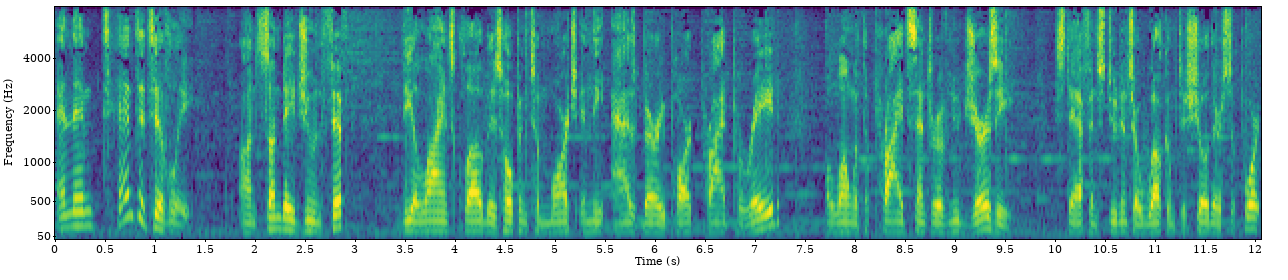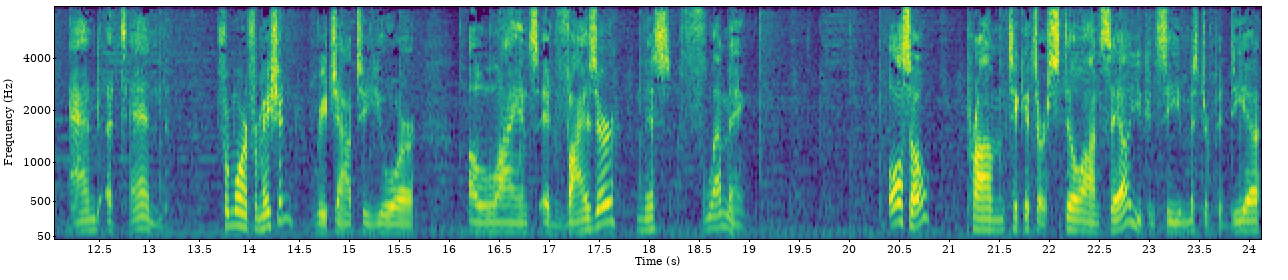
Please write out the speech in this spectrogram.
And then tentatively on Sunday, June 5th, the Alliance Club is hoping to march in the Asbury Park Pride Parade along with the Pride Center of New Jersey. Staff and students are welcome to show their support and attend. For more information, reach out to your Alliance advisor, Miss Fleming. Also, prom tickets are still on sale. You can see Mr. Padilla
